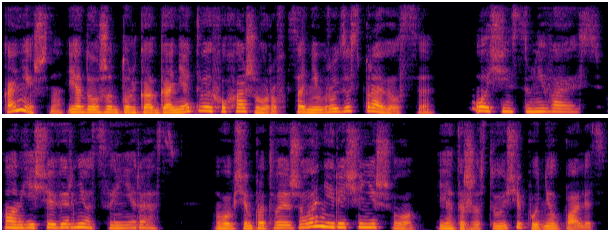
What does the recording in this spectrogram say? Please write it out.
«Конечно, я должен только отгонять твоих ухажеров. С одним вроде справился». «Очень сомневаюсь. Он еще вернется и не раз». «В общем, про твои желания речи не шло». Я торжествующе поднял палец.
